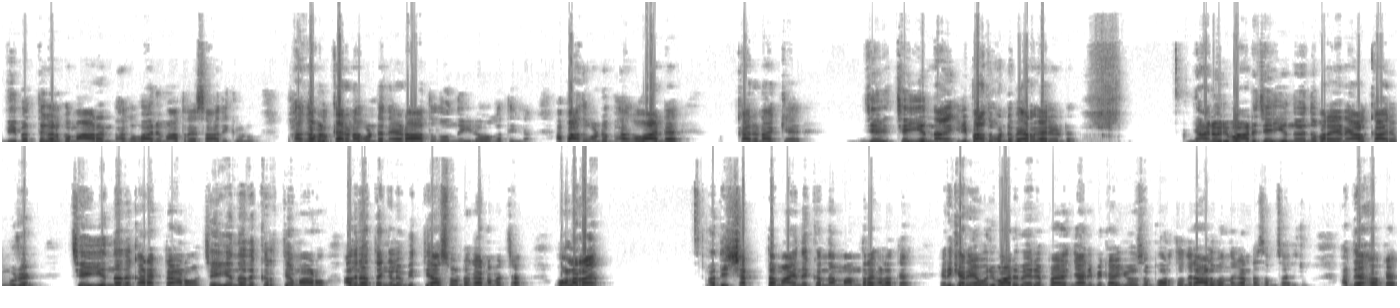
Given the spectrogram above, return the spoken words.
വിപത്തുകൾക്ക് മാറാൻ ഭഗവാന് മാത്രമേ സാധിക്കുള്ളൂ ഭഗവത് കരുണ കൊണ്ട് നേടാത്തതൊന്നും ഈ ലോകത്തില്ല. അപ്പൊ അതുകൊണ്ട് ഭഗവാന്റെ കരുണയ്ക്ക് ചെയ്യുന്ന ഇനിയിപ്പോൾ അതുകൊണ്ട് വേറെ കാര്യമുണ്ട്. ഞാൻ ഒരുപാട് ചെയ്യുന്നു എന്ന് പറയുന്ന ആൾക്കാർ മുഴുവൻ ചെയ്യുന്നത് കറക്റ്റാണോ ചെയ്യുന്നത് കൃത്യമാണോ? അതിനെത്തെങ്കിലും വ്യത്യാസമുണ്ടോ? കാരണം വെച്ചാൽ വളരെ അതിശക്തമായി നിൽക്കുന്ന മന്ത്രങ്ങളൊക്കെ എനിക്കറിയാം. ഒരുപാട് പേര് ഇപ്പൊ ഞാനിപ്പോ കഴിഞ്ഞ ദിവസം പുറത്തുനിന്ന് ഒരാൾ വന്ന് കണ്ട് സംസാരിച്ചു. അദ്ദേഹമൊക്കെ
